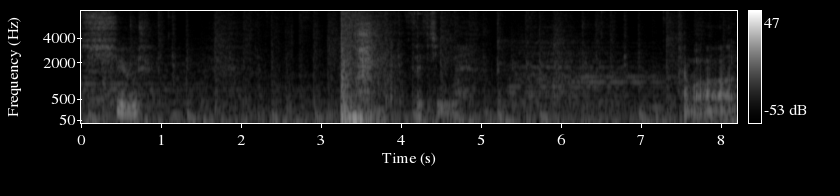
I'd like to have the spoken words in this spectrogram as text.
shoot. 15. Come on.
